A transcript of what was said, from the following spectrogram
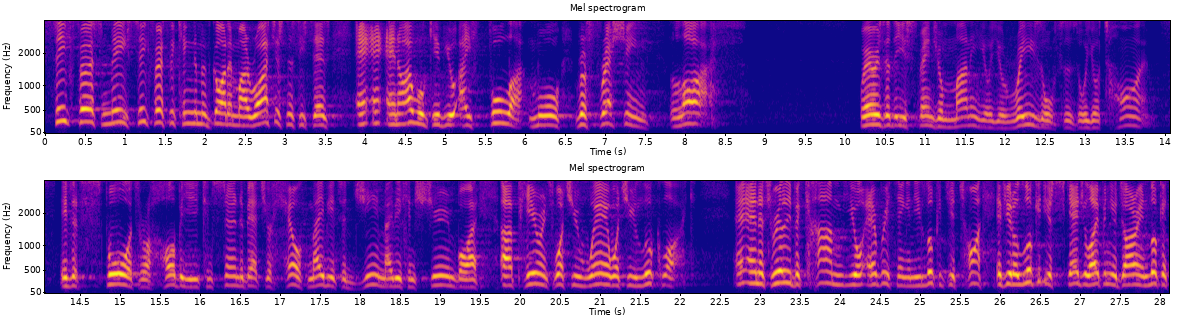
Seek first me, seek first the kingdom of God and my righteousness, he says, and, and I will give you a fuller, more refreshing life. Where is it that you spend your money or your resources or your time? Is it sports or a hobby? Are you concerned about your health? Maybe it's a gym, maybe you're consumed by appearance, what you wear, what you look like. And it's really become your everything. And you look at your time, if you're to look at your schedule, open your diary and look at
